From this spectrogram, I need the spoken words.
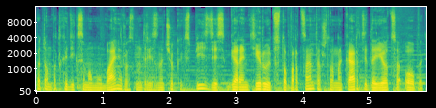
Потом подходи к самому баннеру, смотри, значок XP здесь гарантирует 100%, что на карте дается опыт.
